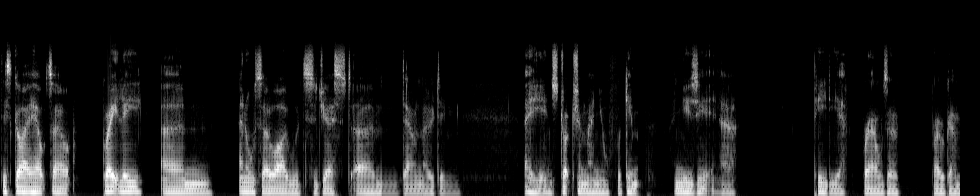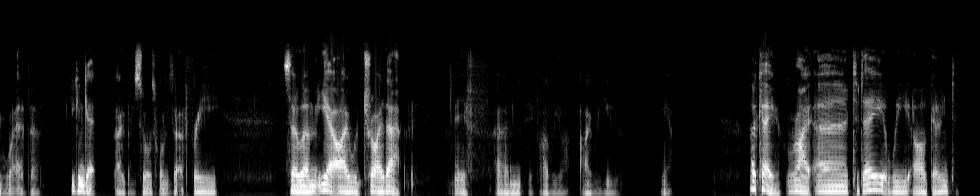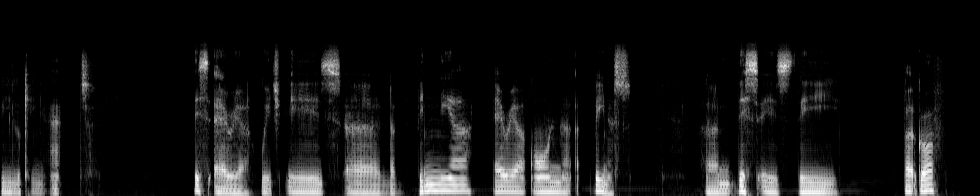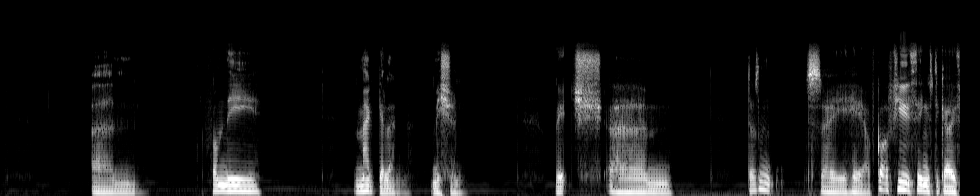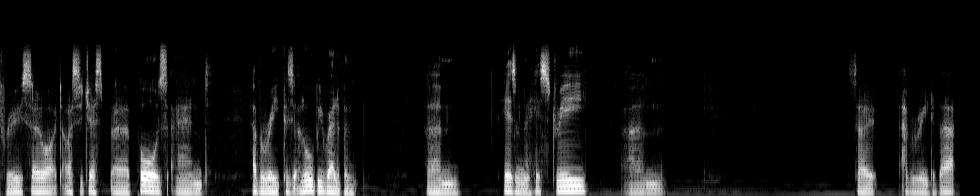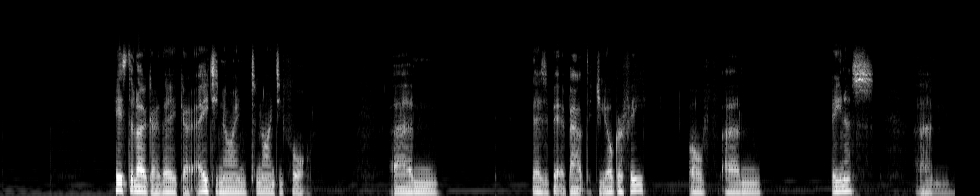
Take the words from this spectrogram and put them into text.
this guy helps out greatly, um, and also I would suggest um, downloading a instruction manual for GIMP and using it in a PDF browser program or whatever. You can get open source ones that are free. So um, yeah, I would try that if um, if I were I were you. Yeah. Okay, right. Uh, today we are going to be looking at this area, which is uh, Lavinia area on Venus. Um, this is the photograph um, from the Magellan mission, which um, doesn't say here. I've got a few things to go through, so I, I suggest uh, pause and have a read because it'll all be relevant. Um, here's on the history. Um, so have a read of that. Here's the logo. There you go. 89 to 94. Um, there's a bit about the geography of um, Venus, um,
